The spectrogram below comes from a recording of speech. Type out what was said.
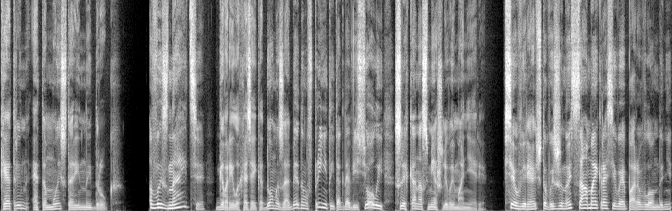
Кэтрин — это мой старинный друг». «Вы знаете», — говорила хозяйка дома за обедом в принятой тогда веселой, слегка насмешливой манере, все уверяют, что вы с женой самая красивая пара в Лондоне.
